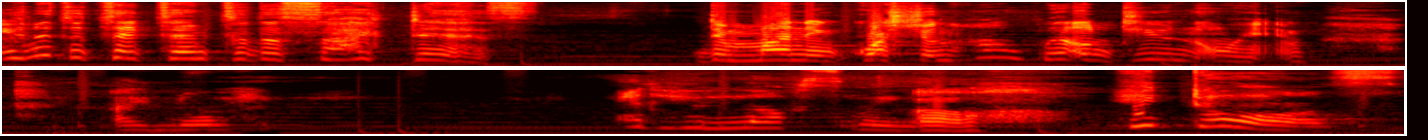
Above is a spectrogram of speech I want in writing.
you need to take time to decide this. The man in question, how well do you know him? I know him. And he loves me. Oh. He does.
